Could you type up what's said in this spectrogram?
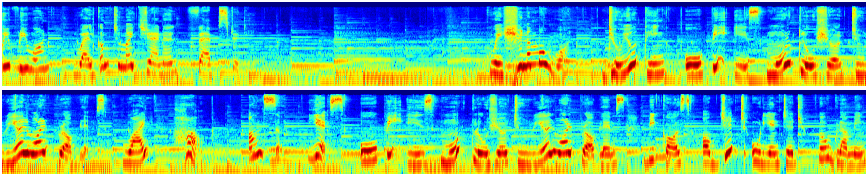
everyone, welcome to my channel Fab Study. Question number 1 Do you think OOP is more closer to real world problems? Why? How? Answer Yes, OOP is more closer to real world problems because object oriented programming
